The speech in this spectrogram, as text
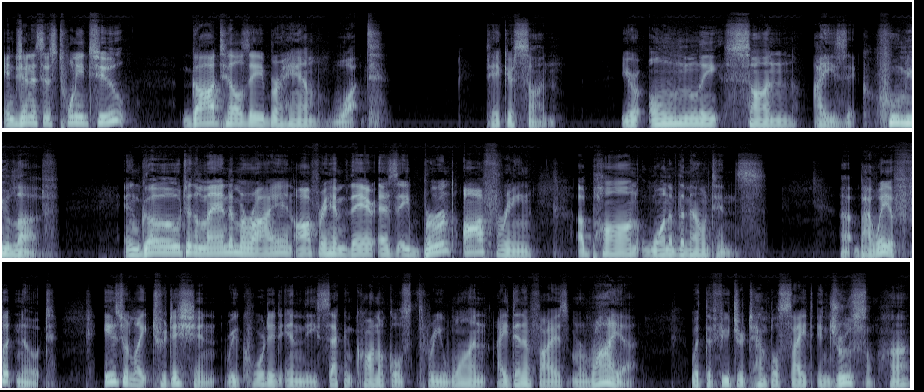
In Genesis 22, God tells Abraham what? Take your son, your only son Isaac, whom you love, and go to the land of Moriah and offer him there as a burnt offering upon one of the mountains. Uh, by way of footnote, Israelite tradition recorded in the Second Chronicles 3:1 identifies Moriah with the future temple site in Jerusalem, huh?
